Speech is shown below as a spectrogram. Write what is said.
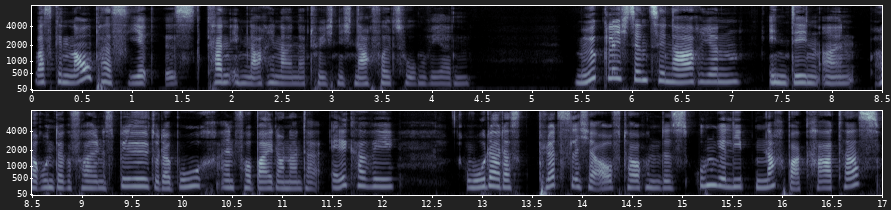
Was genau passiert ist, kann im Nachhinein natürlich nicht nachvollzogen werden. Möglich sind Szenarien, in denen ein heruntergefallenes Bild oder Buch, ein vorbeidonnernder LKW oder das plötzliche Auftauchen des ungeliebten Nachbarkaters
